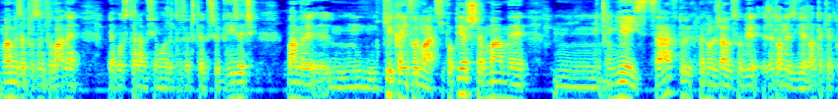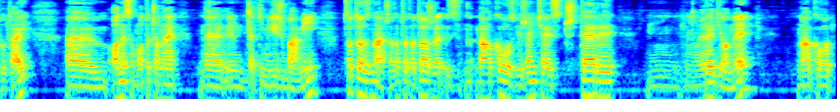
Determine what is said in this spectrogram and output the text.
mamy zaprezentowane, ja postaram się może troszeczkę przybliżyć, mamy mm, kilka informacji. Po pierwsze mamy mm, miejsca, w których będą leżały sobie żetony zwierząt, tak jak tutaj. One są otoczone e, takimi liczbami. Co to oznacza? Oznacza to to, że naokoło zwierzęcia jest cztery mm, regiony naokoło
